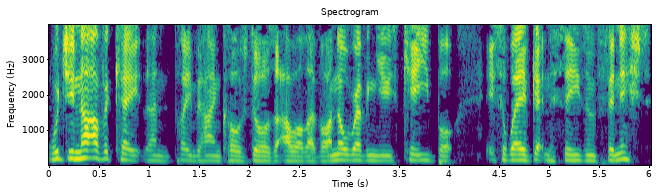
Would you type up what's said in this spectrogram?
would you not advocate then playing behind closed doors at our level? I know revenue is key, but it's a way of getting the season finished.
